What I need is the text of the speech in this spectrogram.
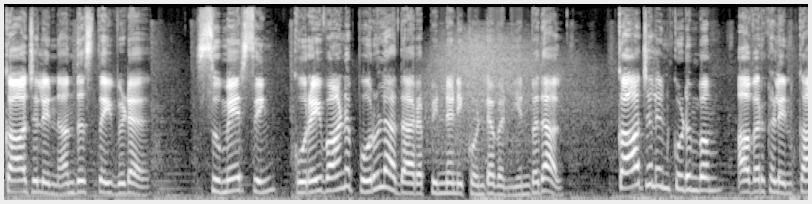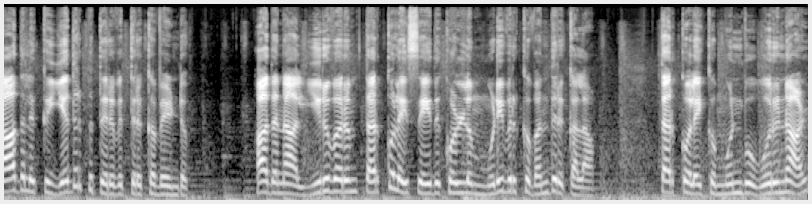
காஜலின் அந்தஸ்தை விட சுமேர் சிங் குறைவான பொருளாதார பின்னணி கொண்டவன் என்பதால் காஜலின் குடும்பம் அவர்களின் காதலுக்கு எதிர்ப்பு தெரிவித்திருக்க வேண்டும். அதனால் இருவரும் தற்கொலை செய்து கொள்ளும் முடிவிற்கு வந்திருக்கலாம். தற்கொலைக்கு முன்பு ஒரு நாள்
